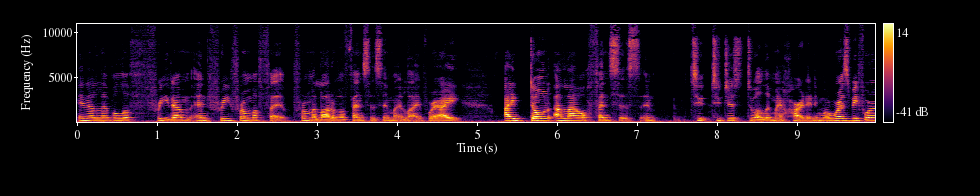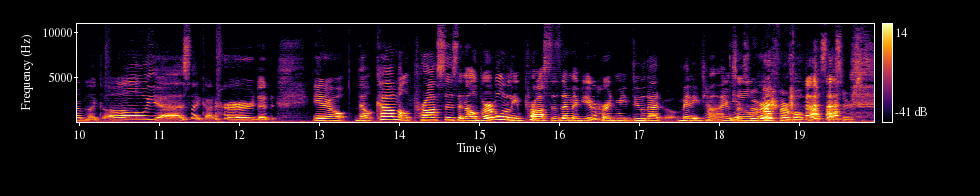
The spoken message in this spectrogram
in a level of freedom and free from off- from a lot of offenses in my life, where I I don't allow offenses and to to just dwell in my heart anymore. Whereas before, I'm like, oh yes, I got hurt, and you know they'll come, I'll process, and I'll verbally process them. If you heard me do that many times Yes, over. we're both verbal processors.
